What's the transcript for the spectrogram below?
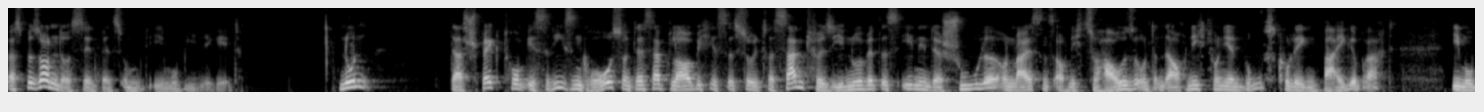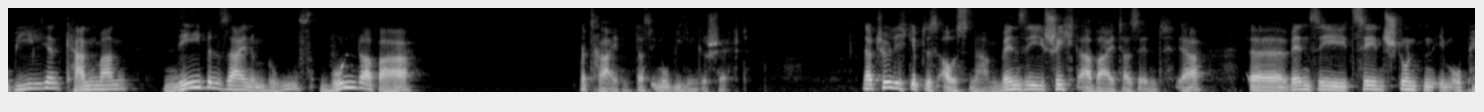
was Besonderes sind, wenn es um die Immobilie geht. Nun, das Spektrum ist riesengroß und deshalb glaube ich, ist es so interessant für Sie. Nur wird es Ihnen in der Schule und meistens auch nicht zu Hause und auch nicht von Ihren Berufskollegen beigebracht. Immobilien kann man neben seinem Beruf wunderbar betreiben, das Immobiliengeschäft. Natürlich gibt es Ausnahmen, wenn Sie Schichtarbeiter sind, ja, wenn Sie zehn Stunden im OP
